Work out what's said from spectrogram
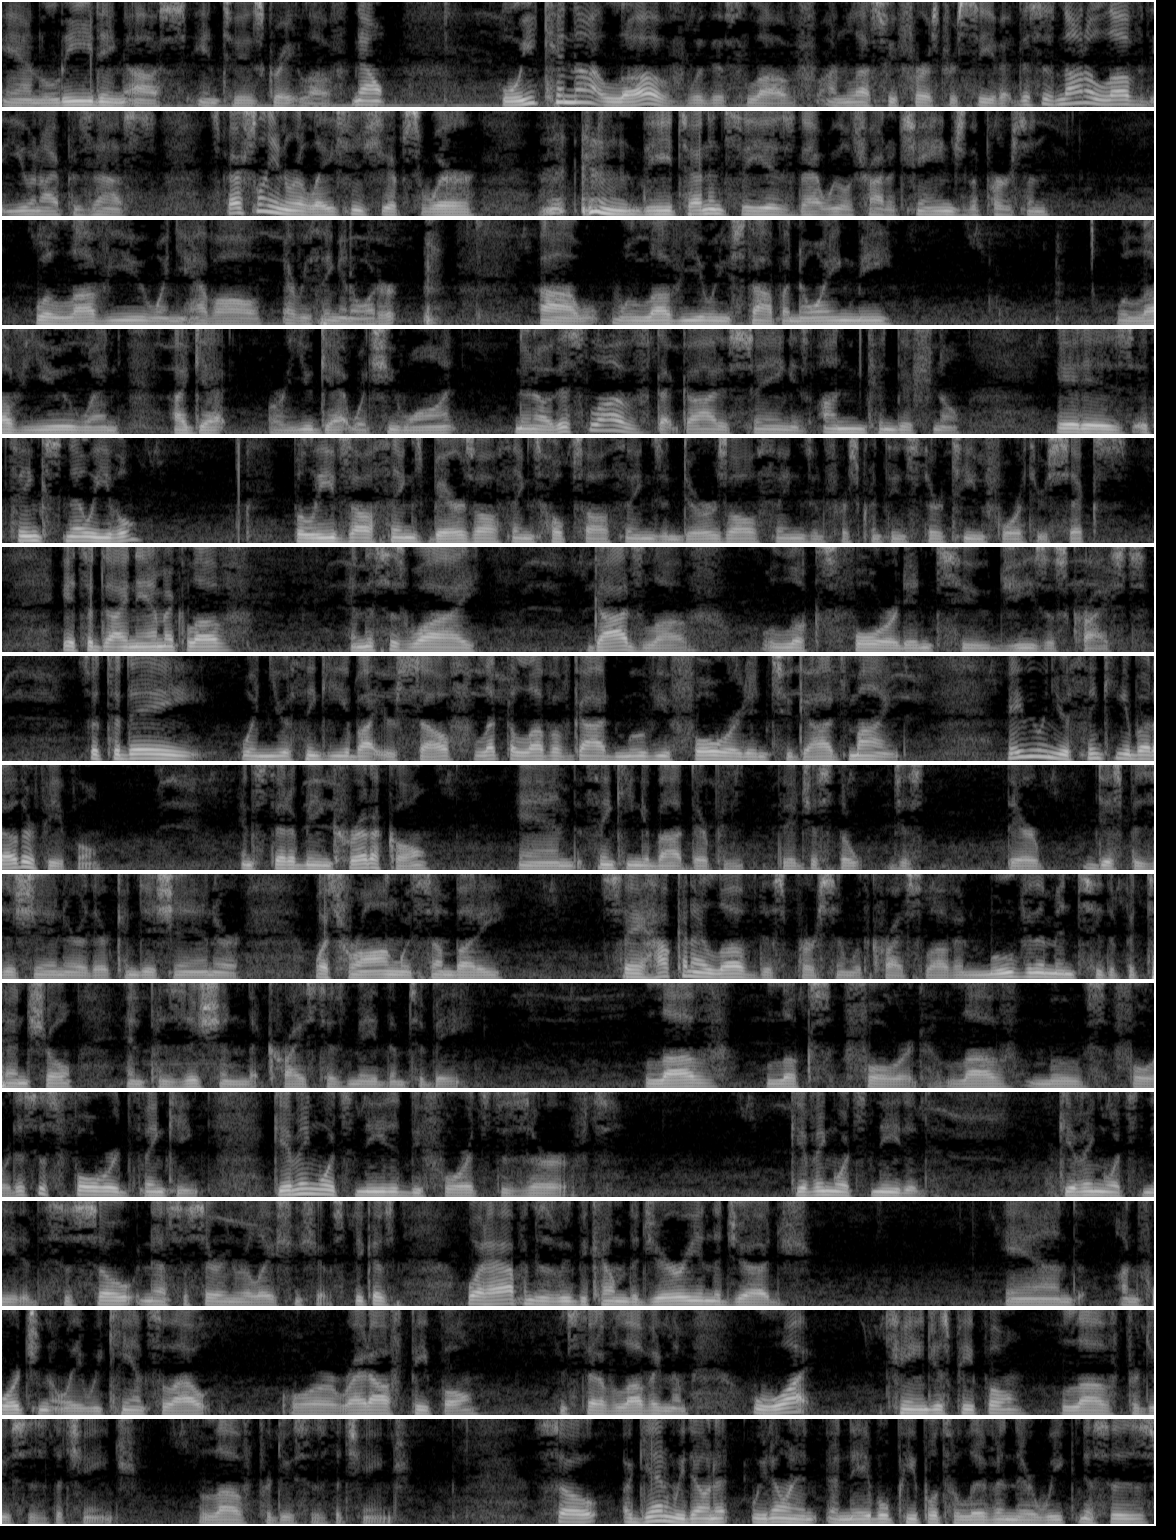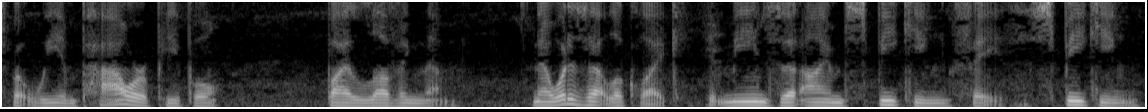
and leading us into His great love. Now, we cannot love with this love unless we first receive it. This is not a love that you and I possess, especially in relationships where the tendency is that we'll try to change the person. We'll love you when you have all everything in order. uh, will love you when you stop annoying me. Will love you when I get or you get what you want. No, no, this love that God is saying is unconditional. It is, it thinks no evil, believes all things, bears all things, hopes all things, endures all things in 1 Corinthians 13, 4 through 6. It's a dynamic love, and this is why God's love looks forward into Jesus Christ. So today, when you're thinking about yourself, let the love of God move you forward into God's mind. Maybe when you're thinking about other people, instead of being critical and thinking about their, their just the just their disposition or their condition or what's wrong with somebody. Say, how can I love this person with Christ's love and move them into the potential and position that Christ has made them to be? Love looks forward. Love moves forward. This is forward thinking, giving what's needed before it's deserved. Giving what's needed. Giving what's needed. This is so necessary in relationships because what happens is we become the jury and the judge. And unfortunately, we cancel out or write off people instead of loving them. What changes people? Love produces the change. Love produces the change. So again, we don't we don't enable people to live in their weaknesses, but we empower people by loving them. Now, what does that look like? It means that I'm speaking faith, speaking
